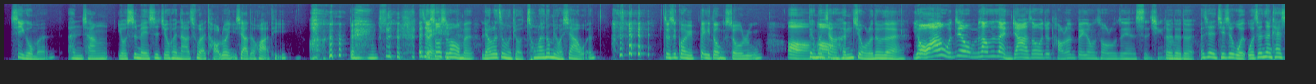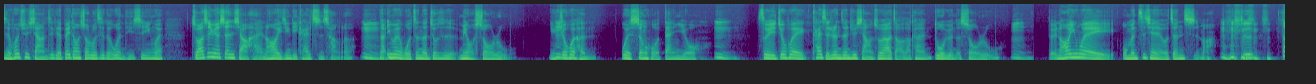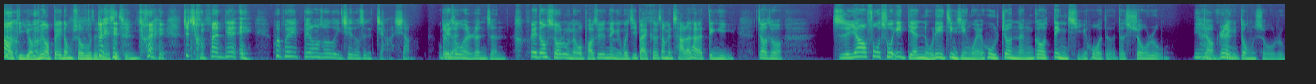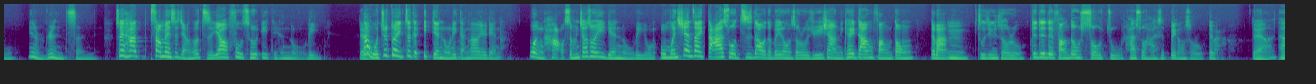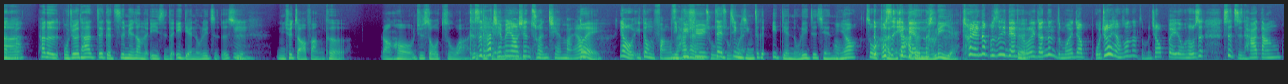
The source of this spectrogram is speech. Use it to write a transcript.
是一个我们很常有事没事就会拿出来讨论一下的话题。对，而且说实话，我们聊了这么久，从来都没有下文，就是关于被动收入。哦对，我们哦讲很久了，对不对？有啊，我记得我们上次在你家的时候就讨论被动收入这件事情、啊。对对对，而且其实我我真正开始会去想这个被动收入这个问题，是因为主要是因为生小孩，然后已经离开职场了。嗯，那因为我真的就是没有收入，你就会很为生活担忧，嗯所以就会开始认真去想说要找找看多元的收入。嗯对，然后因为我们之前有争执嘛，就是到底有没有被动收入这件事情。对，就讲半天，哎、会不会被动收入一切都是个假象？我跟你说，我很认真。被动收入呢，我跑去那个维基百科上面查了它的定义，叫做只要付出一点努力进行维护，就能够定期获得的收入，你叫被，动收入。你很认真。所以它上面是讲说，只要付出一点努力，那我就对这个一点努力感到有点问号。什么叫做一点努力？我我们现在大家所知道的被动收入，举例像你可以当房东，对吧？嗯，租金收入。对对对，房东收租，他说他是被动收入，对吧？对啊，他他他的，我觉得他这个字面上的意思的一点努力，指的是嗯你去找房客，然后你去收租啊。可是他前面要先存钱嘛，要对要有一栋房子，你必须在进行这个一点努力之前，哦你要做那不是一点努力耶。对，那不是一点努力叫，那怎么会叫？我就会想说，那怎么叫被动收入？是是指他当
